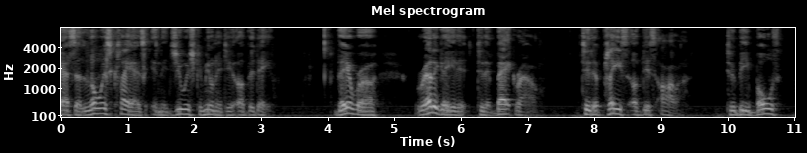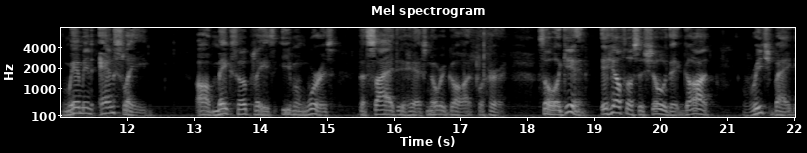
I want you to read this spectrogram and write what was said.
as the lowest class in the Jewish community of the day. They were relegated to the background, to the place of dishonor. To be both women and slave uh, makes her place even worse. Society has no regard for her. So again, it helps us to show that God reached back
